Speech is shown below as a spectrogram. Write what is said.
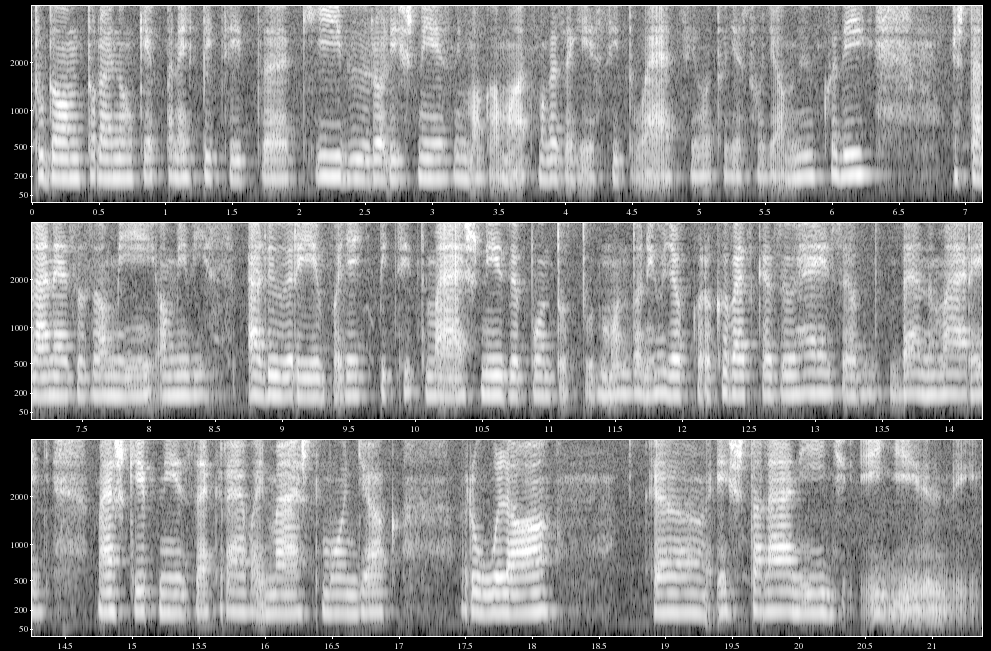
tudom tulajdonképpen egy picit kívülről is nézni magamat, meg az egész szituációt, hogy ez hogyan működik, és talán ez az, ami, ami visz előrébb, vagy egy picit más nézőpontot tud mondani, hogy akkor a következő helyzetben már egy másképp nézzek rá, vagy mást mondjak róla, és talán így, így,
